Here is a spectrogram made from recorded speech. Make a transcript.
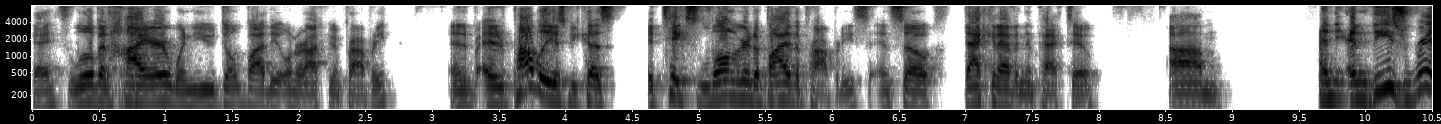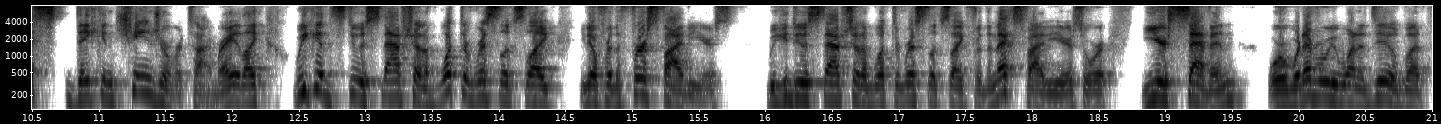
Okay, it's a little bit higher when you don't buy the owner occupant property, and it probably is because it takes longer to buy the properties, and so that could have an impact too. Um, and and these risks they can change over time, right? Like we could do a snapshot of what the risk looks like, you know, for the first five years. We could do a snapshot of what the risk looks like for the next five years, or year seven, or whatever we want to do. But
